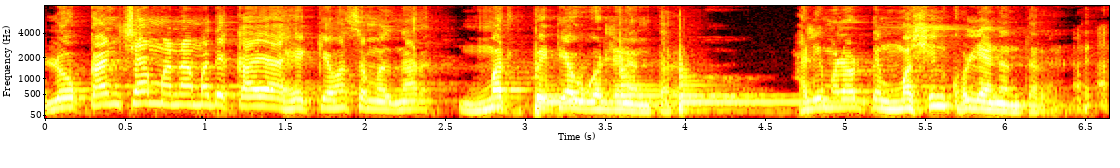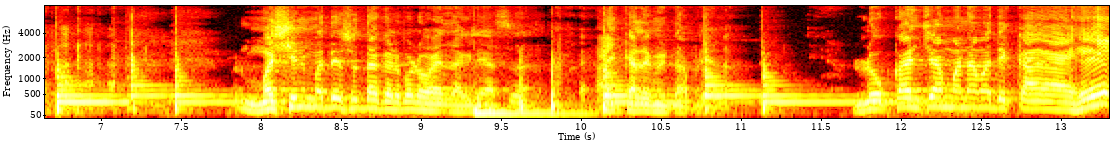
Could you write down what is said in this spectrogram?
लोकांच्या मनामध्ये काय आहे केव्हा समजणार? मतपेट्या उघडल्यानंतर. हल्ली मला वाटतं मशीन खोलल्यानंतर. मशीनमध्ये सुद्धा गडबड व्हायला लागली असं ऐकायला मिळतं आपल्याला. लोकांच्या मनामध्ये काय आहे?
